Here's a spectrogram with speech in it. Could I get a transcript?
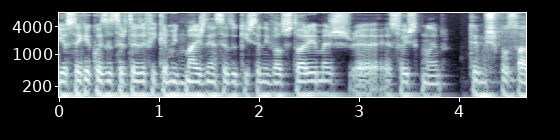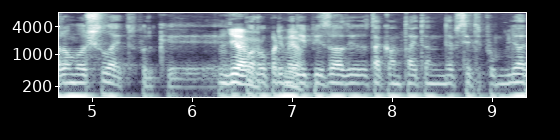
E eu sei que a coisa de certeza fica muito mais densa do que isto a nível de história, mas eh, é só isto que me lembro. Temos de expulsar o meu cheleito, porque Yeah, porra, o primeiro yeah. episódio de Attack on Titan deve ser tipo o melhor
